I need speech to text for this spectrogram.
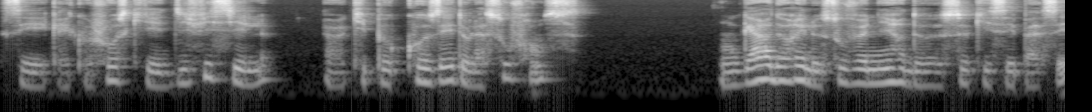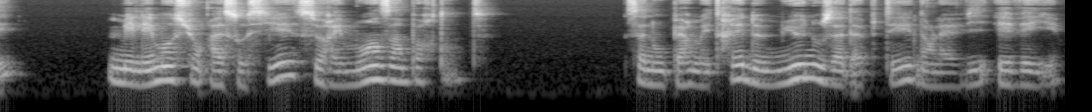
c'est quelque chose qui est difficile, euh, qui peut causer de la souffrance on garderait le souvenir de ce qui s'est passé, mais l'émotion associée serait moins importante. Ça nous permettrait de mieux nous adapter dans la vie éveillée.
